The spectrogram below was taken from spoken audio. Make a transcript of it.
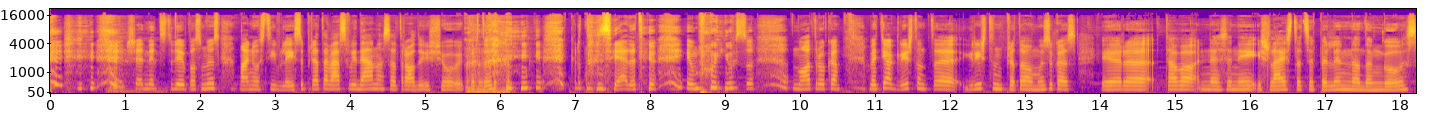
šiandien studijai pas mus. Man jau Steve Lacey prie tavęs vaidenas, atrodo, iš jau kartu, kartu sėdėte į mū- jūsų nuotrauką. Bet jo, grįžtant, grįžtant prie tavo muzikos ir tavo neseniai išleisto cepelininio dangaus.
